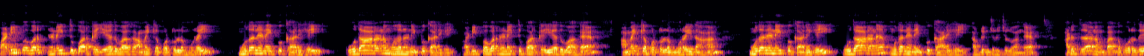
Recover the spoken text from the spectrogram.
படிப்பவர் நினைத்து பார்க்க ஏதுவாக அமைக்கப்பட்டுள்ள முறை முதனிணைப்பு காரிகை உதாரண முதனிணைப்பு காரிகை. படிப்பவர் நினைத்து பார்க்க ஏதுவாக அமைக்கப்பட்டுள்ள முறை முதநினைப்பு காரிகை உதாரண முதநினைப்பு காரிகை அப்படின்னு சொல்லி சொல்லுவாங்க. அடுத்ததாக நம்ம பார்க்க போகிறது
